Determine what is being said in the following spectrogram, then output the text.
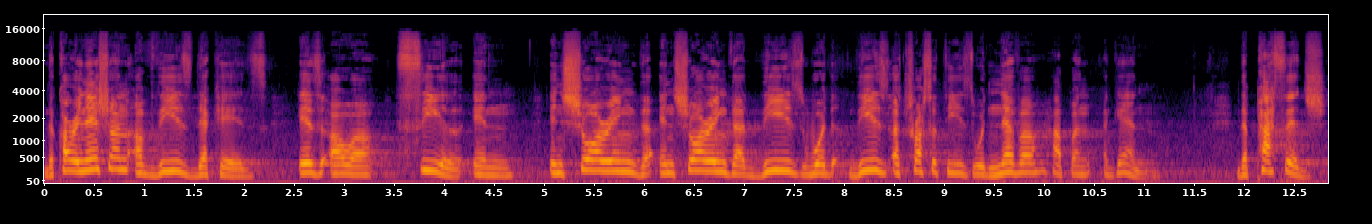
The coronation of these decades is our seal in ensuring, the, ensuring that these, would, these atrocities would never happen again. The passage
